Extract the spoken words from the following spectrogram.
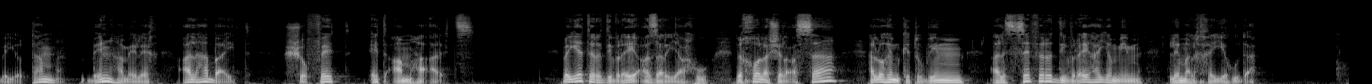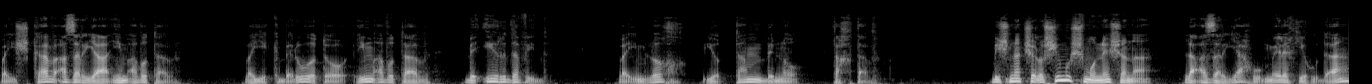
ויותם בן המלך על הבית, שופט את עם הארץ. ויתר דברי עזריהו וכל אשר עשה, הלא הם כתובים על ספר דברי הימים למלכי יהודה. וישכב עזריה עם אבותיו, ויקברו אותו עם אבותיו בעיר דוד, וימלוך יותם בנו תחתיו. בשנת שלושים ושמונה שנה לעזריהו מלך יהודה,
